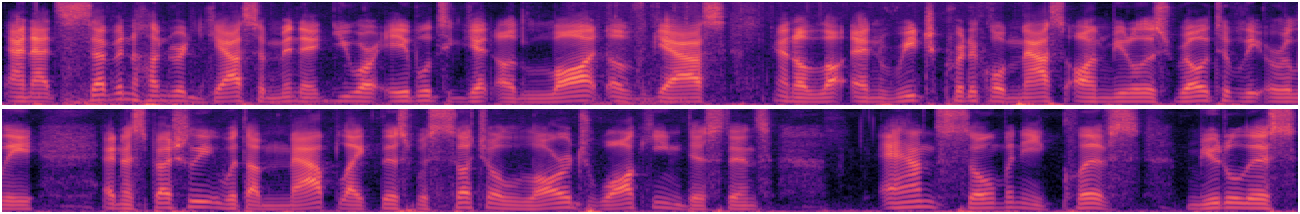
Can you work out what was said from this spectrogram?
And at 700 gas a minute, you are able to get a lot of gas and a lot and reach critical mass on Mutalisk relatively early. And especially with a map like this with such a large walking distance, and so many cliffs. Mutalisks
